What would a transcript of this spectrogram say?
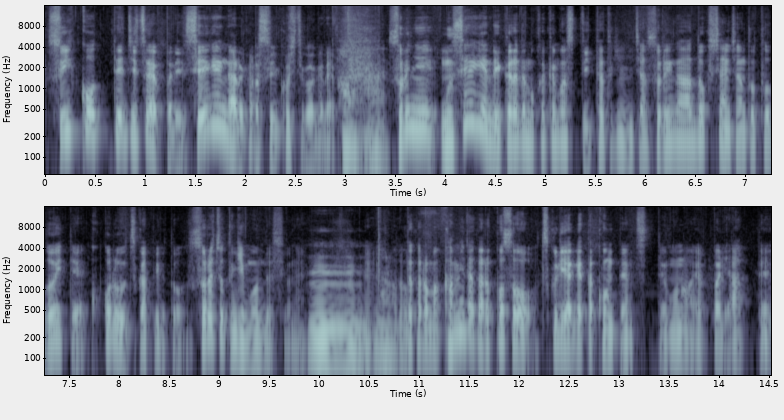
遂行って実はやっぱり制限があるから遂行していくわけで。はいはい。それに無制限でいくらでも書けますって言った時にじゃあそれが読者にちゃんと届いて心を打つかというとそれはちょっと疑問ですよね。うんなるほど。だからまあ紙だからこそ作り上げたコンテンツっていうものはやっぱりあって、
